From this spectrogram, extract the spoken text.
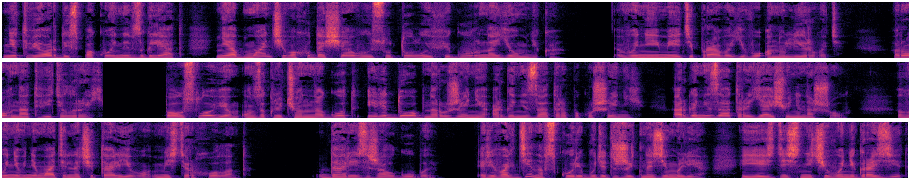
не твердый, спокойный взгляд, не обманчиво худощавую сутулую фигуру наемника. «Вы не имеете права его аннулировать», — ровно ответил Рэй. По условиям он заключен на год или до обнаружения организатора покушений. Организатора я еще не нашел. Вы невнимательно читали его, мистер Холланд?» Дарис сжал губы. «Ривальдина вскоре будет жить на земле, ей здесь ничего не грозит,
